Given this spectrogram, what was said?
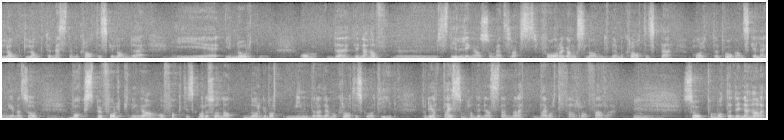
langt, langt det mest demokratiske landet i, i Norden. Og det, denne her uh, eh, stillinga som et slags foregangsland demokratisk, det holdt det på ganske lenge. Men så vokste befolkninga, og faktisk var det sånn at Norge ble mindre demokratisk over tid. Fordi at de som hadde denne stemmeretten, de ble færre og færre. Mm. Så på en måte denne her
